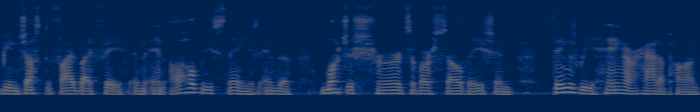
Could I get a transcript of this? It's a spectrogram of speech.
being justified by faith and, and all these things and the much assurance of our salvation, things we hang our hat upon,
